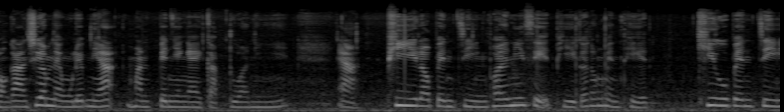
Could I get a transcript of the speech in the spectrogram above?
ของการเชื่อมในวงเล็บเนี้ยมันเป็นยังไงกับตัวนี้อะ p เราเป็นจริง เพราะนี่เศษ p ก็ต้องเป็นเท็จ q เป็นจริง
